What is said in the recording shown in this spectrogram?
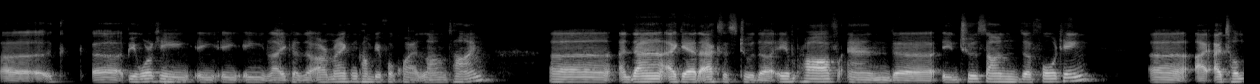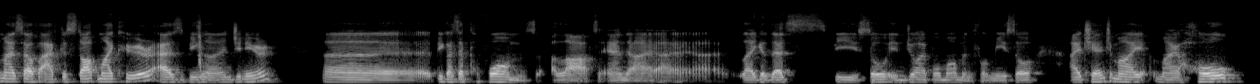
uh, uh, been working in, in, in like the American company for quite a long time. Uh, and then I get access to the improv. And uh, in 2014, uh, I, I, told myself I have to stop my career as being an engineer uh, because I perform a lot, and I, I, like that's be so enjoyable moment for me. So I changed my my whole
